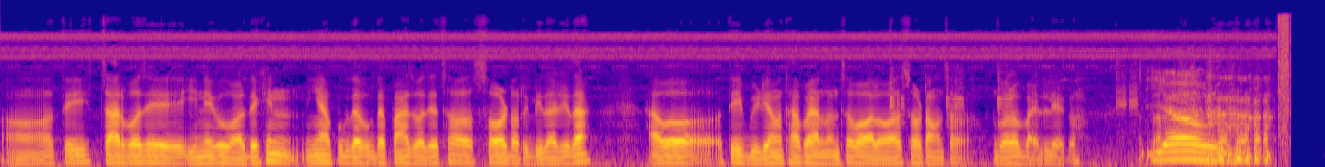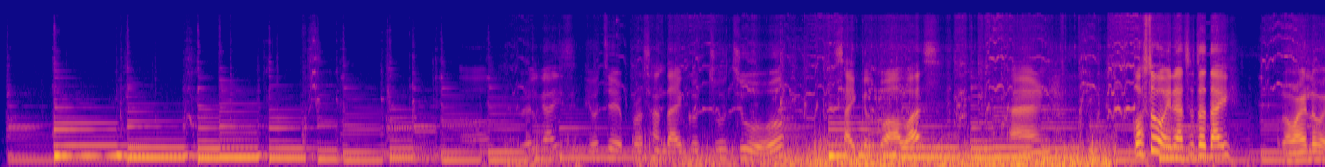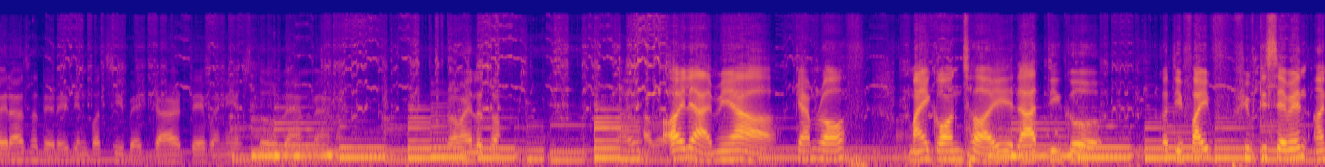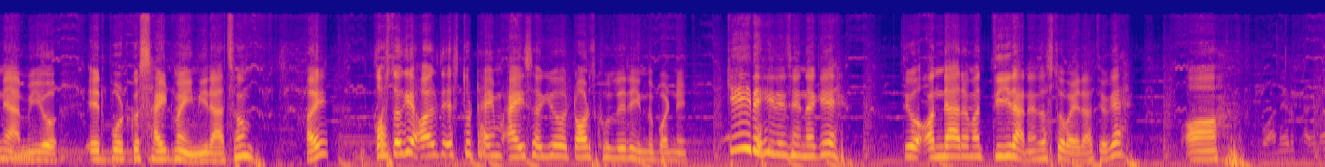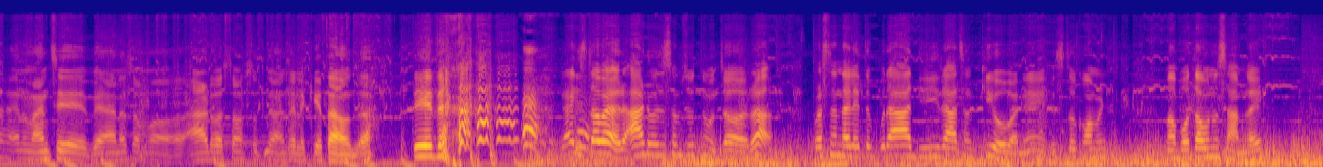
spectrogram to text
त्यही चार बजे हिँडेको घरदेखि यहाँ पुग्दा पुग्दा पाँच बजे छ सर्टहरू लिँदा लिँदा। अब त्यही भिडियोमा थाहा पाइहाल्नुहुन्छ बल बल सर्ट आउँछ गौरव भाइले लिएको। यो चाहिँ प्रशान्त दाईको चुचु हो साइकलको आवाज। एन्ड कस्तो भइरहेछ त दाई? रमाइलो भइरहेछ धेरै दिनपछि भेटघाट त्यही पनि यस्तो बिहान बिहान रमाइलो छ। अहिले हामी यहाँ क्यामरा अफ माइक अन छ है रातिको कति फाइभ फिफ्टी सेभेन अनि हामी यो एयरपोर्टको साइडमा हिँडिरहेछौँ। है कस्तो कि अहिले त यस्तो टाइम आइसक्यो टर्च खोलेर हिँड्नुपर्ने। केही देखिँदै छैन के? त्यो अन्ध्यारोमा तिर जस्तो भइरहेको थियो क्या मान्छे बिहानसम्म आठ बजीसम्म सुत्ने मान्छेले के थाहा हुन्छ? त्यही त। गाइस तपाईँहरू आठ बजीसम्म सुत्नुहुन्छ र प्रशान्त दाइले त पुरा दिइरहेछ के हो भने यस्तो कमेन्टमा बताउनुहोस् हामीलाई।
